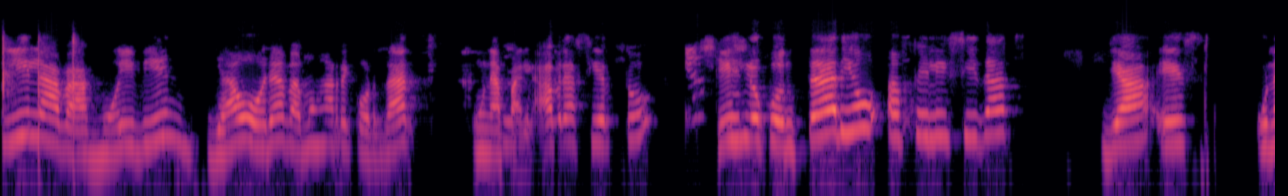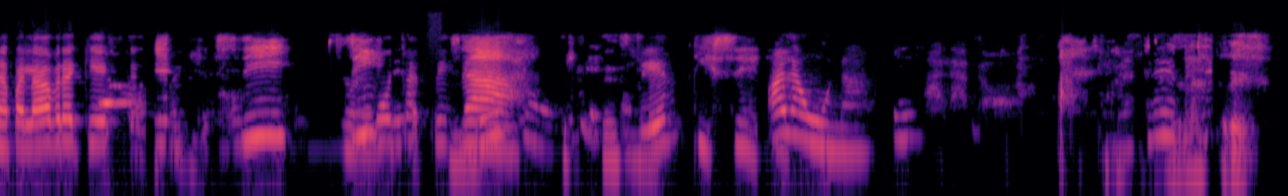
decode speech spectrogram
sílabas. Muy bien. Y ahora vamos a recordar una palabra, ¿cierto? Que es lo contrario a felicidad. Ya es una palabra que Sí, sí. mucha tristeza. Da. A ver, a la una, a la dos, a De las tres.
